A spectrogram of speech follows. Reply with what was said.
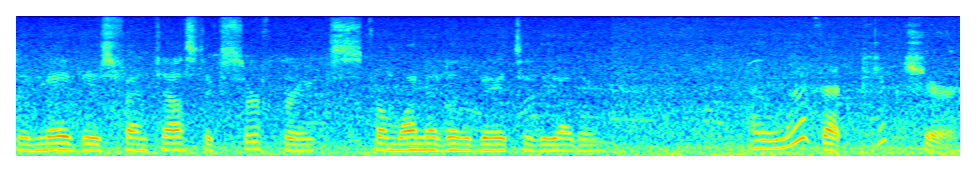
it made these fantastic surf breaks from one end of the bay to the other. I love that picture.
